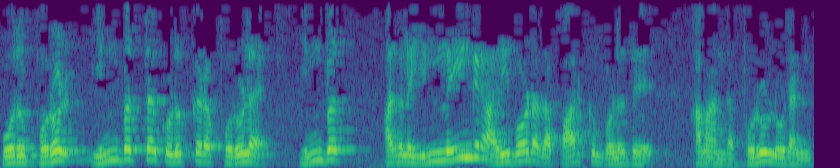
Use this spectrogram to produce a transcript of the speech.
ஒரு பொருள் இன்பத்தை கொடுக்கிற பொருளை இன்ப அதுல இல்லைங்கிற அறிவோடு அதை பார்க்கும் பொழுது அவன் அந்த பொருளுடன்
